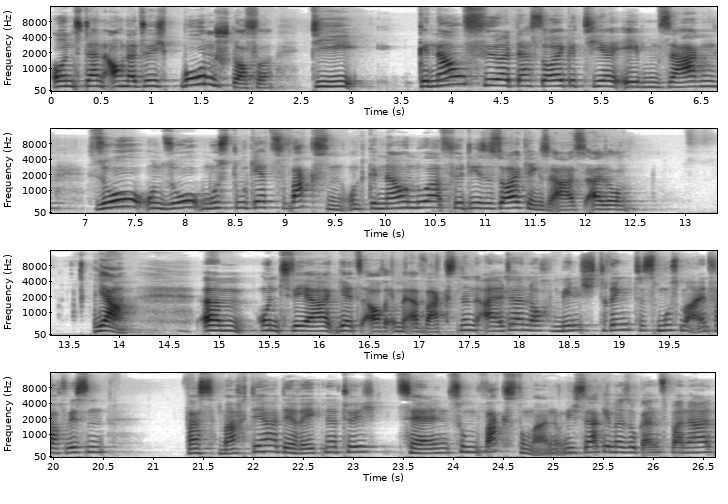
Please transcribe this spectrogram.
und dann auch natürlich Bodenstoffe die genau für das Säugetier eben sagen, so und so musst du jetzt wachsen und genau nur für diese Säuglingsart. Also ja, ähm, und wer jetzt auch im Erwachsenenalter noch Milch trinkt, das muss man einfach wissen, was macht der? Der regt natürlich Zellen zum Wachstum an. Und ich sage immer so ganz banal,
